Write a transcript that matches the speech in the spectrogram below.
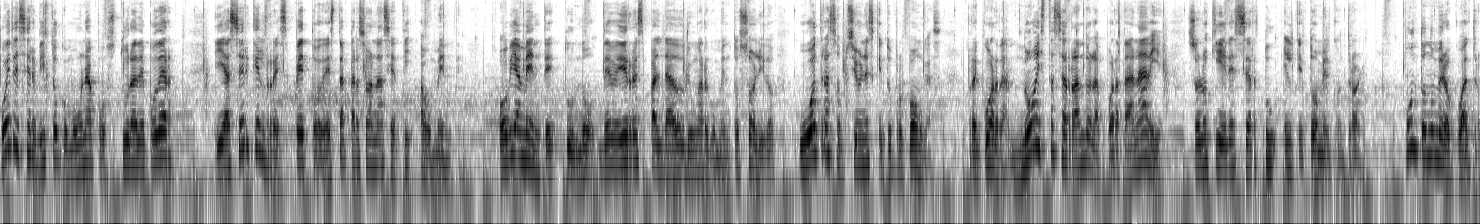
puede ser visto como una postura de poder y hacer que el respeto de esta persona hacia ti aumente. Obviamente, tu no debe ir respaldado de un argumento sólido u otras opciones que tú propongas. Recuerda, no estás cerrando la puerta a nadie, solo quieres ser tú el que tome el control. Punto número 4.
